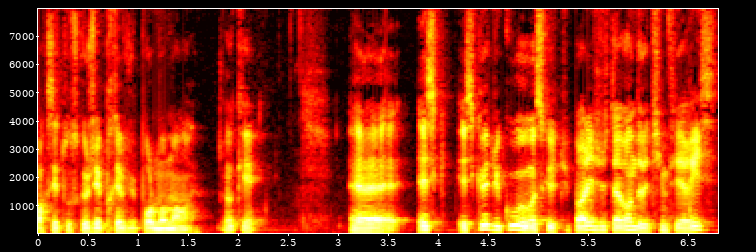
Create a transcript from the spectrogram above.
crois que c'est tout ce que j'ai prévu pour le moment. Ok. Euh, est-ce, que- est-ce du coup, parce que tu parlais juste avant de Tim Ferriss,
